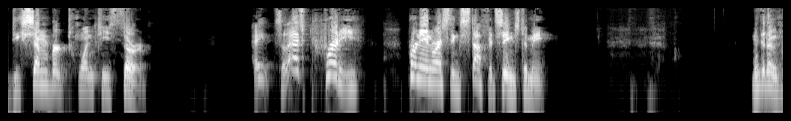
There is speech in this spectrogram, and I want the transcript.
December 23rd. Hey, so that's pretty, pretty interesting stuff, it seems to me. We're going to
